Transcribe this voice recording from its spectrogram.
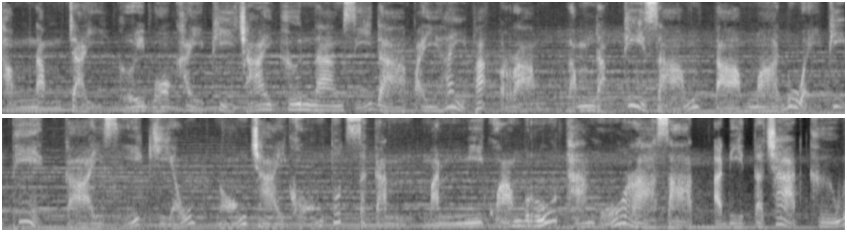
ธรรมนำใจ เคยบอกให้พี่ชายคืนนางสีดาไปให้พระรามลำดับที่สามตามมาด้วยพิเภกกายสีเขียว น้องชายของทศกัณฐ์มันมีความรู้ทางโหราศาสตร์ อดีตชาติคือเว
